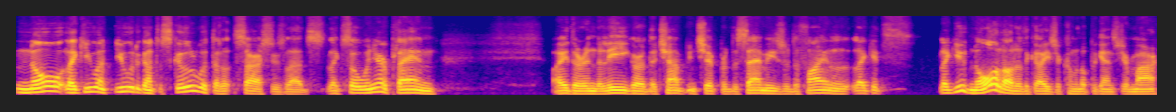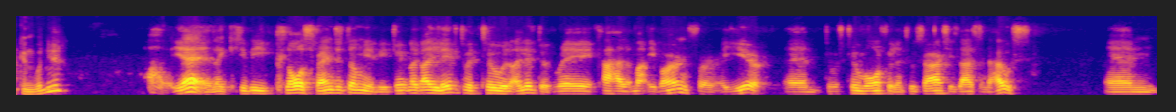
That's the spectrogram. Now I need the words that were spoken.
know, like you went, you would have gone to school with the Sarsus lads. Like so, when you're playing either in the league or the championship or the semis or the final, like it's like you'd know a lot of the guys you're coming up against your marking, wouldn't you? Oh yeah, like you'd be close friends with them. You'd be drink like I lived with two. I lived with Ray Cahill and Matty Byrne for a year. And um, there was two Moorfield and two Sarsies lads in the house. Um,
